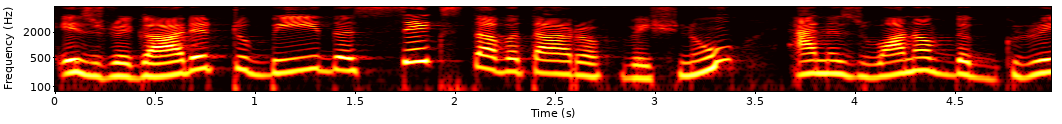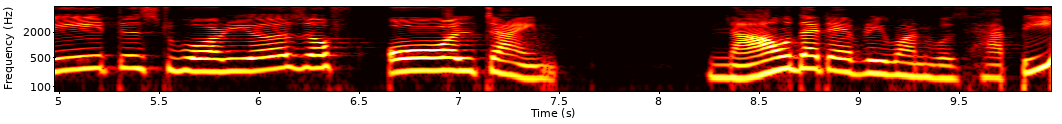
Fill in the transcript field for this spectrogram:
is regarded to be the sixth avatar of Vishnu and is one of the greatest warriors of all time. Now that everyone was happy,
